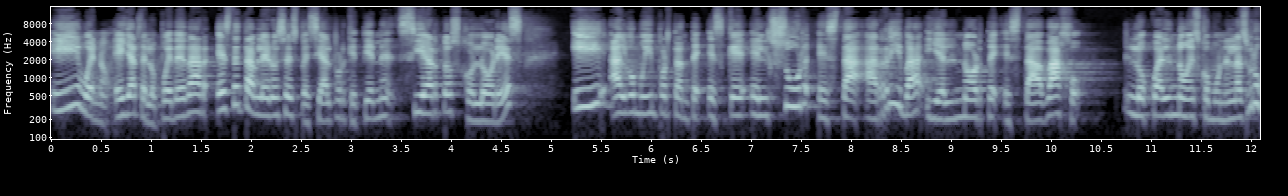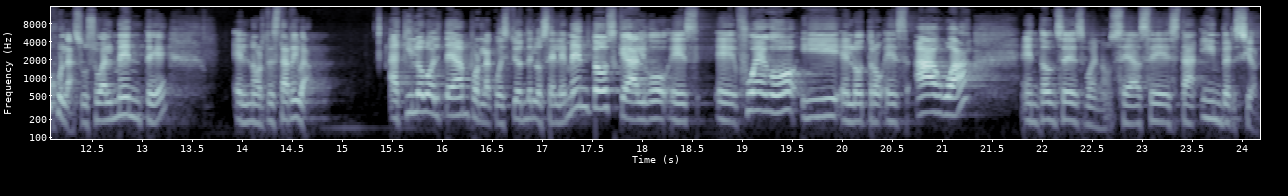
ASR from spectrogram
Y bueno, ella te lo puede dar. Este tablero es especial porque tiene ciertos colores y algo muy importante es que el sur está arriba y el norte está abajo, lo cual no es común en las brújulas. Usualmente el norte está arriba. Aquí lo voltean por la cuestión de los elementos, que algo es eh, fuego y el otro es agua. Entonces, bueno, se hace esta inversión.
